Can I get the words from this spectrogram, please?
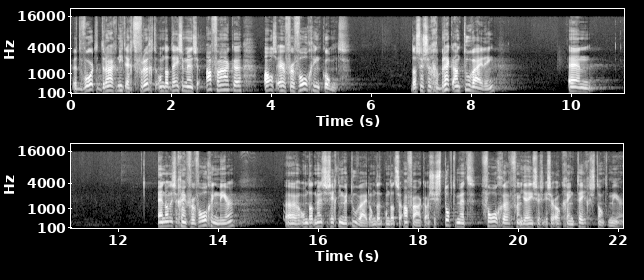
Het woord draagt niet echt vrucht, omdat deze mensen afhaken als er vervolging komt. Dat is dus een gebrek aan toewijding. En, en dan is er geen vervolging meer, uh, omdat mensen zich niet meer toewijden, omdat, omdat ze afhaken. Als je stopt met volgen van Jezus, is er ook geen tegenstand meer.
